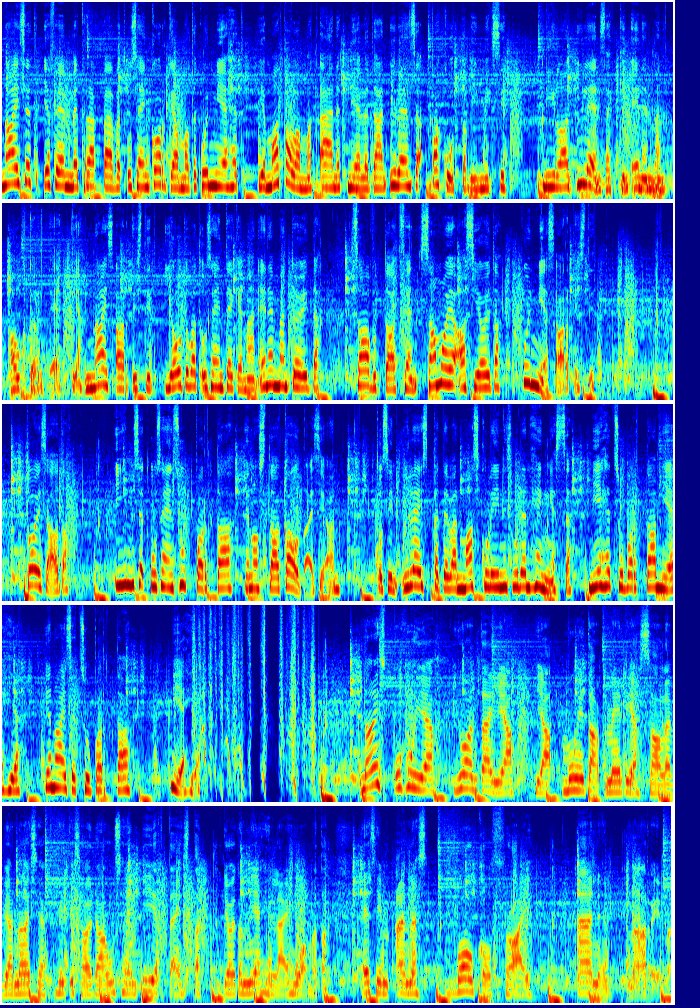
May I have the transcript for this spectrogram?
Naiset ja femmet räppäävät usein korkeammalta kuin miehet, ja matalammat äänet mielletään yleensä vakuuttavimmiksi. Niillä on yleensäkin enemmän auktoriteettia. Naisartistit joutuvat usein tekemään enemmän töitä saavuttaakseen samoja asioita kuin miesartistit. Toisaalta ihmiset usein supporttaa ja nostaa kaltaisiaan. Tosin yleispätevän maskuliinisuuden hengessä miehet suporttaa miehiä ja naiset suporttaa miehiä. Naispuhujia, juontajia ja muita mediassa olevia naisia kritisoidaan usein piirteistä, joita miehillä ei huomata. Esim. NS Vocal Fry, äänen narina,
